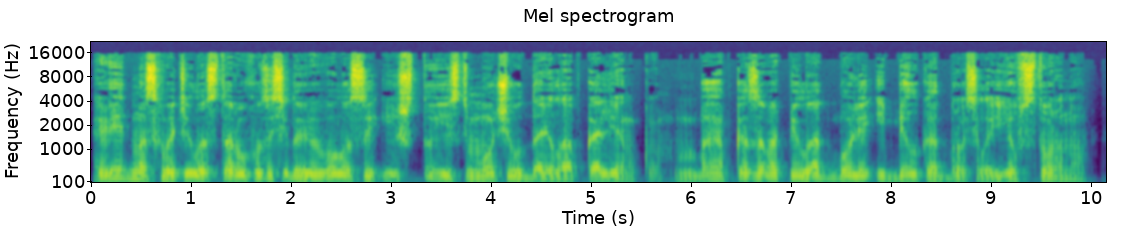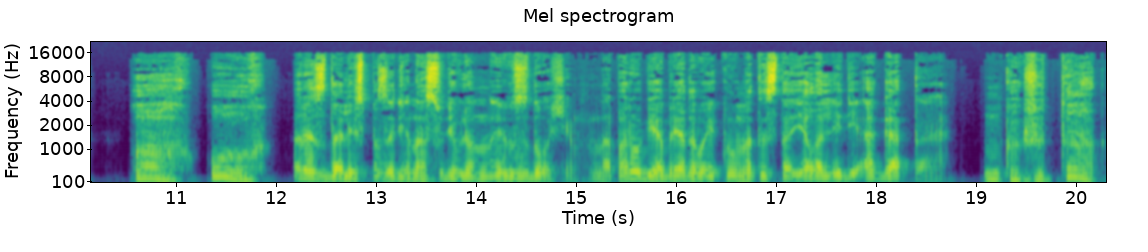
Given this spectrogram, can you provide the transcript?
Ведьма схватила старуху за седые волосы и, что есть мочи, ударила об коленку. Бабка завопила от боли, и белка отбросила ее в сторону. «Ох, ох!» Раздались позади нас удивленные вздохи. На пороге обрядовой комнаты стояла леди Агата. «Ну как же так?»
